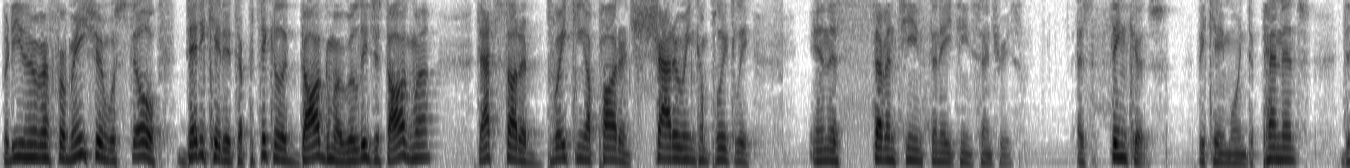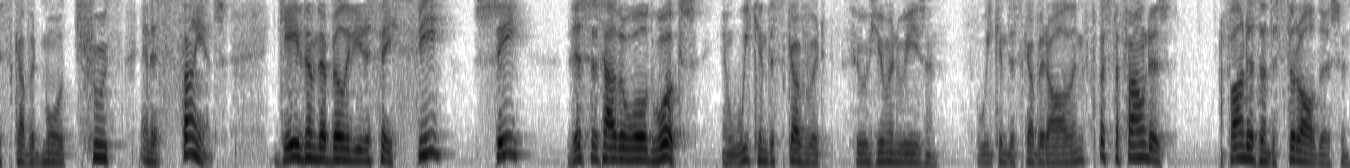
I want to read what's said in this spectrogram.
But even the Reformation was still dedicated to a particular dogma, religious dogma. That started breaking apart and shattering completely in the 17th and 18th centuries. As thinkers became more independent, discovered more truth, and as science gave them the ability to say, see, see, this is how the world works, and we can discover it through human reason. We can discover it all. And of course, the founders, founders understood all this. And,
